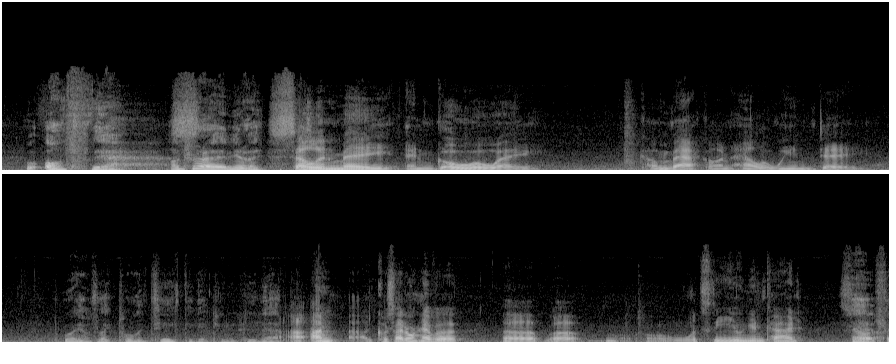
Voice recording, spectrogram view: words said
With a little more oomph there. I'm trying, you know. sell in May and go away, come back on Halloween Day. Boy, it was like pulling teeth to get you to do that. I, I'm, because I don't have a, uh, uh, uh, what's the union card? So Af-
